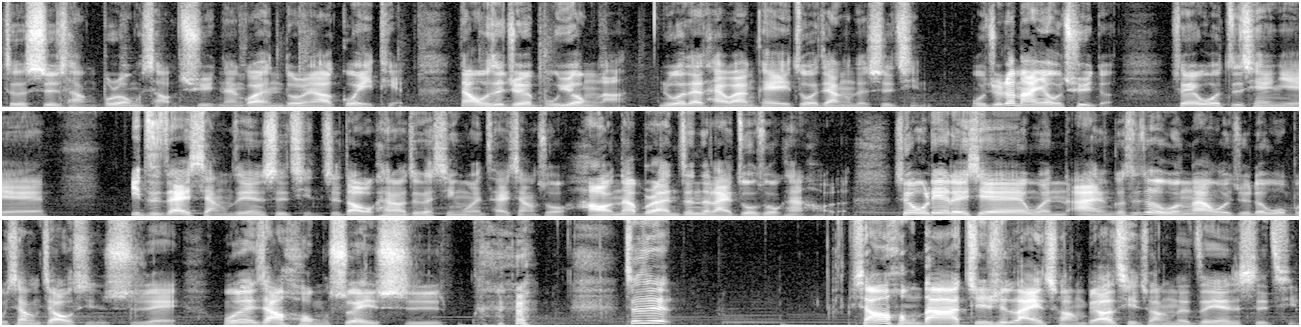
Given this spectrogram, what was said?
这个市场不容小觑，难怪很多人要跪舔。但我是觉得不用啦，如果在台湾可以做这样的事情，我觉得蛮有趣的。所以我之前也一直在想这件事情，直到我看到这个新闻，才想说好，那不然真的来做做看好了。所以我列了一些文案，可是这个文案我觉得我不像叫醒师，诶，我有点像哄睡师，就是想要哄大家继续赖床，不要起床的这件事情。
